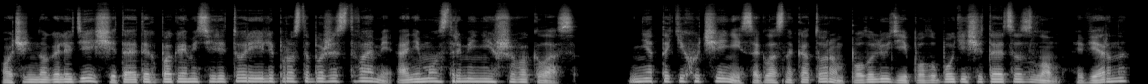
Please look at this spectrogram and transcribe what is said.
Очень много людей считают их богами территории или просто божествами, а не монстрами низшего класса. Нет таких учений, согласно которым полулюди и полубоги считаются злом, верно?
